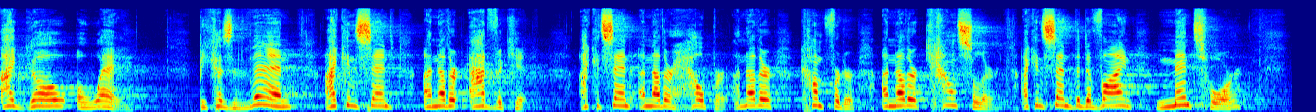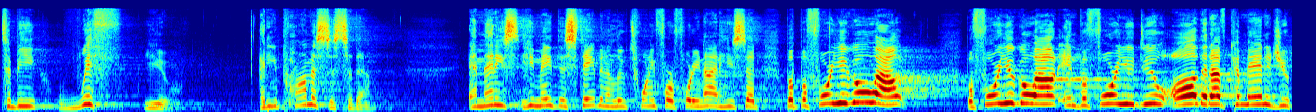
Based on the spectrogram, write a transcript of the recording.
I go away, because then I can send another advocate. I could send another helper, another comforter, another counselor. I can send the divine mentor to be with you. And he promised this to them. And then he, he made this statement in Luke 24 49. He said, But before you go out, before you go out and before you do all that I've commanded you,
